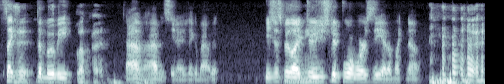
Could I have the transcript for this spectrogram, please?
It's like it- the movie. Look good. I don't know. I haven't seen anything about it. He's just been like, dude, you should get World War Z. And I'm like, no.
